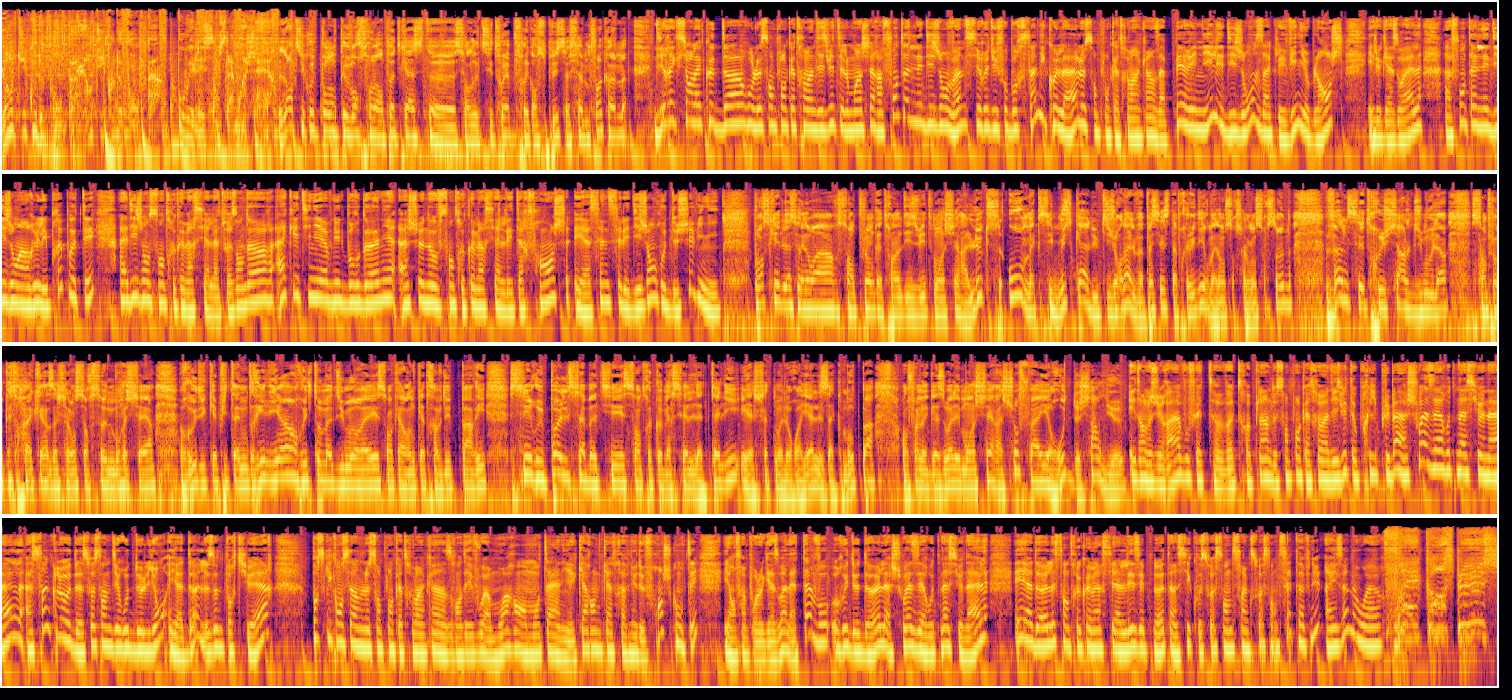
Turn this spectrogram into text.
L'anti-coup de pompe, l'anti-coup de pompe. Où est l'essence la moins chère L'anti-coup de pompe que vous retrouvez en podcast euh, sur notre site web fréquenceplusfm.com. Direction la Côte d'Or où le samplon 98 est le moins cher à Fontaine-les-Dijon, 26 rue du Faubourg Saint-Nicolas. Le samplon 95 à Périgny, les Dijon, Zac, les Vignes Blanches. Et le gasoil à Fontaine-les-Dijon, 1 rue Les Prépotés. À Dijon, centre commercial La Toison d'Or. À Quétigny, avenue de Bourgogne. À Chenauve, centre commercial Les Terres Franches. Et à Senne-les-Dijon, route de Chevigny. Pour ce qui est de la Saône-et-Loire, samplon 98 moins cher à Luxe ou Maxime Muscat du Petit Journal va passer cet après-midi. On annonce sur Chalon-sur-Saône. 27 rue Charles Dumoulin, samplon 95 à Chalon-sur-Saône moins cher. Rue du Capitaine Drillien, rue Thomas Dumoret, 144 avenue de Paris. 6 rue Paul Sabatier, centre commercial La Thalie et à Châtenois-le-Royal, Zach Mopa. Enfin, le gasoil est moins cher à Chauffaille, route de Charlieu. Et dans le Jura, vous faites votre plein de samplon 98 au prix le plus bas à Choiset, route nationale, à Saint-Claude, 70 route de Lyon et à Dole, zone portuaire. Pour ce qui concerne le samplon 95, rendez-vous à Moiran en montagne, 44 avenue de Franche-Comté. Et enfin pour le gasoil à Tavaux, rue de Dole, à Choiset, route nationale. Et à Dole, centre commercial Les Epnotes, ainsi qu'au 65-67 avenue Eisenhower. Fréquence Plus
